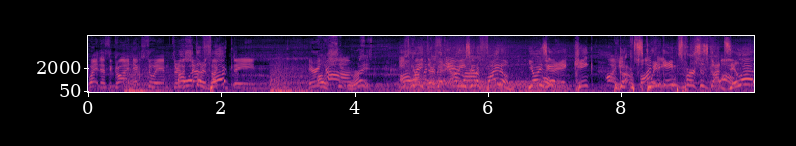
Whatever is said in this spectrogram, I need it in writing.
Wait, there's a guy next to him through Oh, the what the shadows. I fuck? can see. Here he Oh comes. shit, you're right. Oh wait, they're gonna. Oh, he's gonna fight him. Yo, he's gonna. Hey, Kink. Oh, he's Go- Squid fighting. Games versus Godzilla.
